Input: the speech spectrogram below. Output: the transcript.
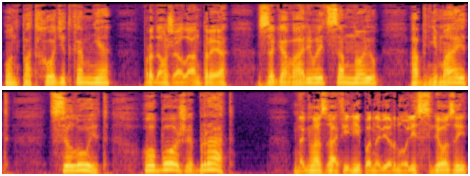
«Он подходит ко мне», — продолжала Андреа, — «заговаривает со мною, обнимает, целует. О, Боже, брат!» На глаза Филиппа навернулись слезы,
